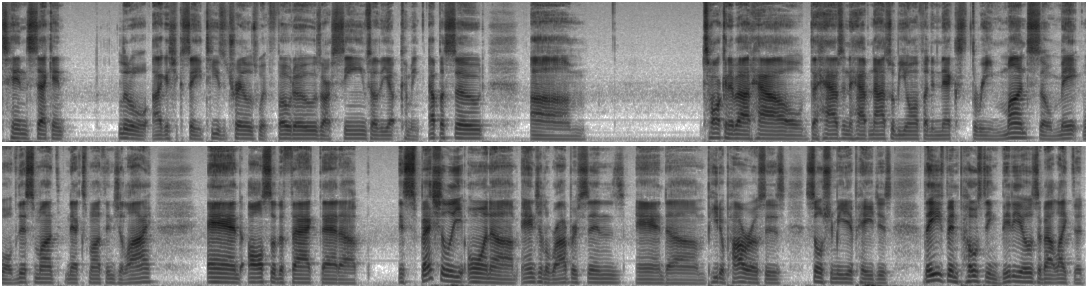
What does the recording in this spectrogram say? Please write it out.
10 second little, I guess you could say teaser trailers with photos or scenes of the upcoming episode. Um, talking about how the haves and the have nots will be on for the next three months. So May, well, this month, next month in July, and also the fact that, uh, especially on um, Angela Robinson's and um, Peter Parros's social media pages, they've been posting videos about like the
